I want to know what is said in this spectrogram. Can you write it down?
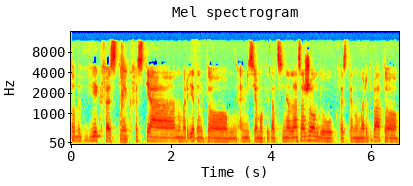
to dwie kwestie. Kwestia numer jeden to emisja motywacyjna dla zarządu, kwestia numer dwa to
